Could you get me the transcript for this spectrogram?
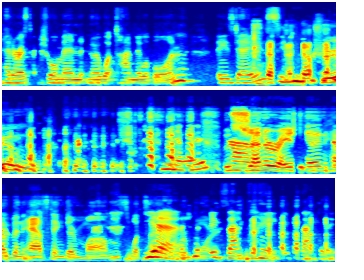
heterosexual men know what time they were born these days. True. you know, this um, generation have been asking their moms what time yeah, they were born. Exactly, exactly.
